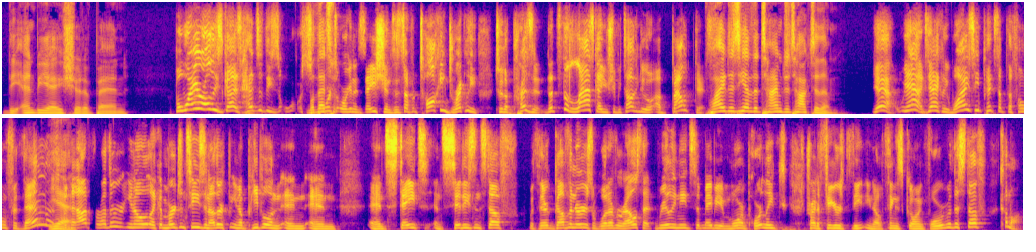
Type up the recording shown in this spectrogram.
The NBA should have been. But why are all these guys heads of these or- sports that's- organizations and stuff talking directly to the president? That's the last guy you should be talking to about this. Why does he have the time to talk to them? Yeah, yeah, exactly. Why is he picks up the phone for them, Yeah. but not for other, you know, like emergencies and other, you know, people and and and and states and cities and stuff with their governors or whatever else that really needs to maybe more importantly try to figure the you know things going forward with this stuff. Come on,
